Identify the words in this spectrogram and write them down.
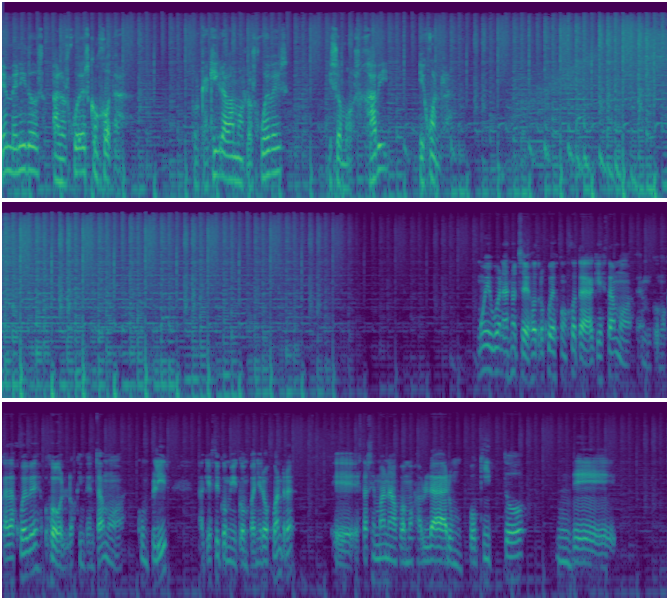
Bienvenidos a los jueves con J, porque aquí grabamos los jueves y somos Javi y Juanra. Muy buenas noches, otro jueves con J. Aquí estamos, em, como cada jueves, o los que intentamos cumplir. Aquí estoy con mi compañero Juanra. Eh, esta semana os vamos a hablar un poquito de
